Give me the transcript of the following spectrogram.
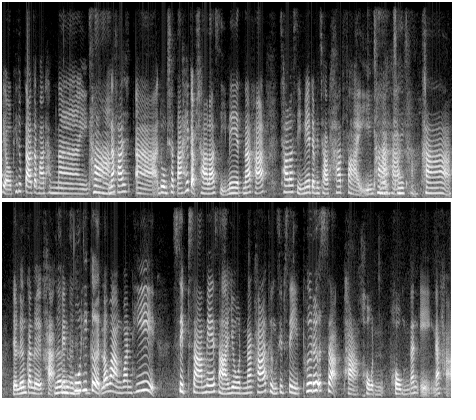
เดี๋ยวพี่ตุ๊กตาจะมาทำนายค่ะนะคะอ่าดวงชะตาให้กับชาวราศีเมษนะคะ ชาวราศีเมษเนี่ยเป็นชาวธาตุไฟค่ะนะคะใช่ค่ะค่ะ เดี๋ยวเริ่มกันเลยค่ะเริ่มเป็นเลยผู้นะคะที่เกิดระหว่างวันที่ 13 เมษายนนะคะ ถึง 14 พฤษภาคมคมนั่นเองนะคะ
